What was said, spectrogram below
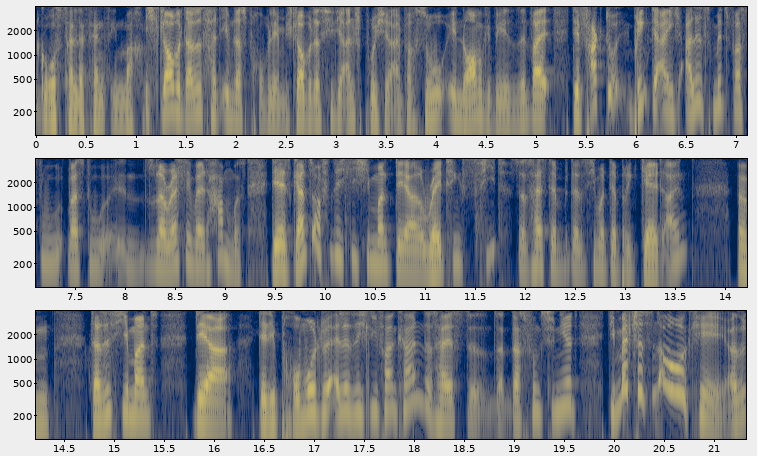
Großteil der Fans ihn machen. Ich glaube, das ist halt eben das Problem. Ich glaube, dass hier die Ansprüche einfach so enorm gewesen sind, weil de facto bringt er eigentlich alles mit, was du, was du in so einer Wrestling-Welt haben musst. Der ist ganz offensichtlich jemand, der Ratings zieht. Das heißt, der, das ist jemand, der bringt Geld ein. Ähm, das ist jemand, der, der die Promo-Duelle sich liefern kann. Das heißt, äh, das funktioniert. Die Matches sind auch okay. Also,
